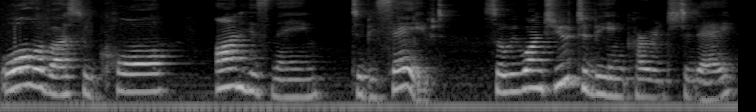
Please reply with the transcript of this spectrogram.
all of us who call on his name to be saved. So we want you to be encouraged today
